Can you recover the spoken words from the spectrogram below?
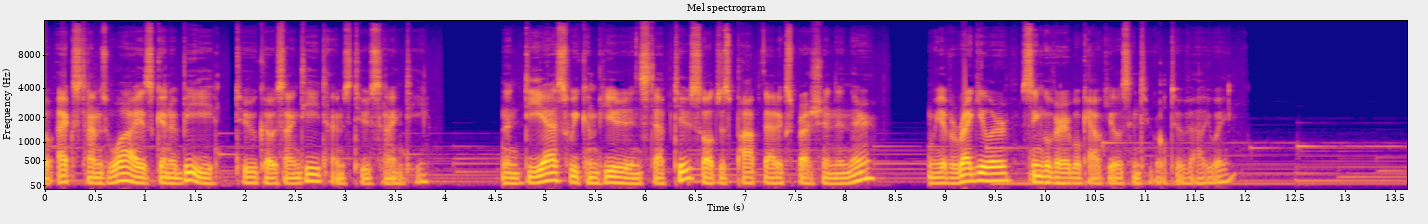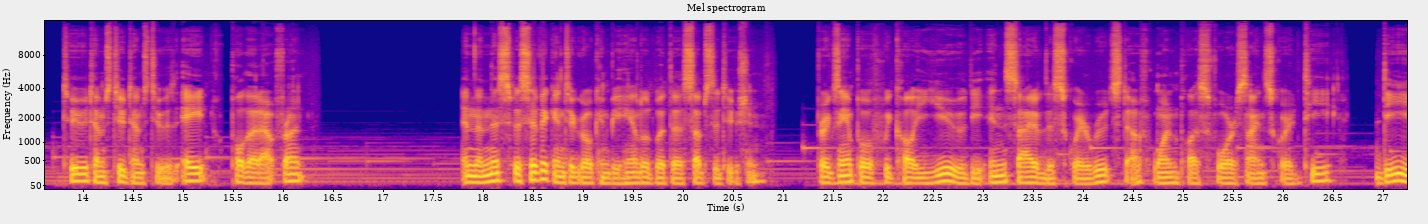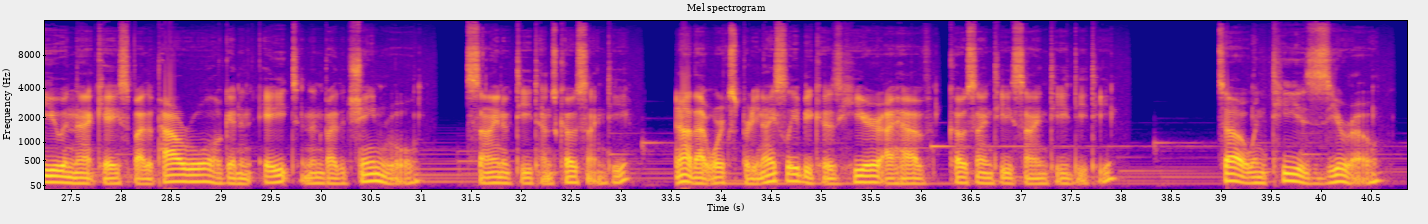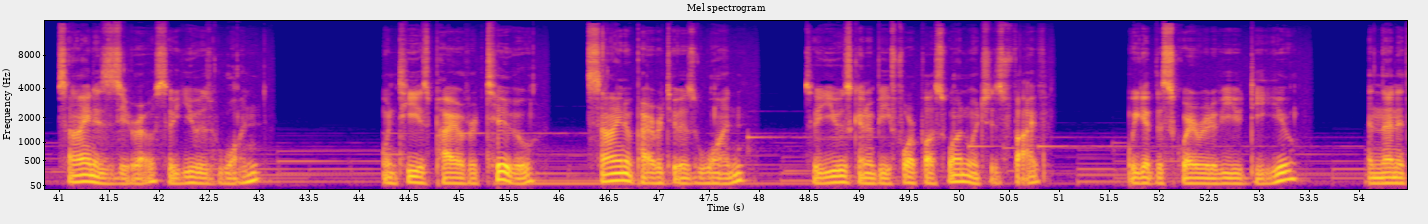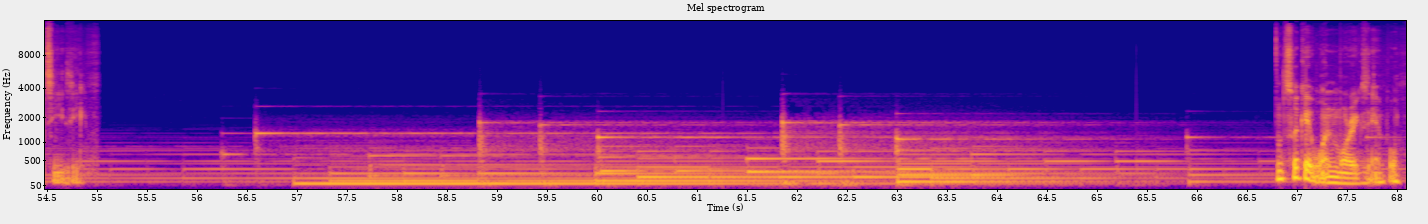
so x times y is going to be 2 cosine t times 2 sine t. And then ds we computed in step 2, so I'll just pop that expression in there. We have a regular single variable calculus integral to evaluate. 2 times 2 times 2 is 8. Pull that out front. And then this specific integral can be handled with a substitution. For example, if we call u the inside of the square root stuff, 1 plus 4 sine squared t, du in that case, by the power rule, I'll get an 8, and then by the chain rule, sine of t times cosine t. Now that works pretty nicely because here I have cosine t sine t dt. So when t is 0, sine is 0, so u is 1. When t is pi over 2, sine of pi over 2 is 1, so u is going to be 4 plus 1, which is 5. We get the square root of u du, and then it's easy. Let's look at one more example.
